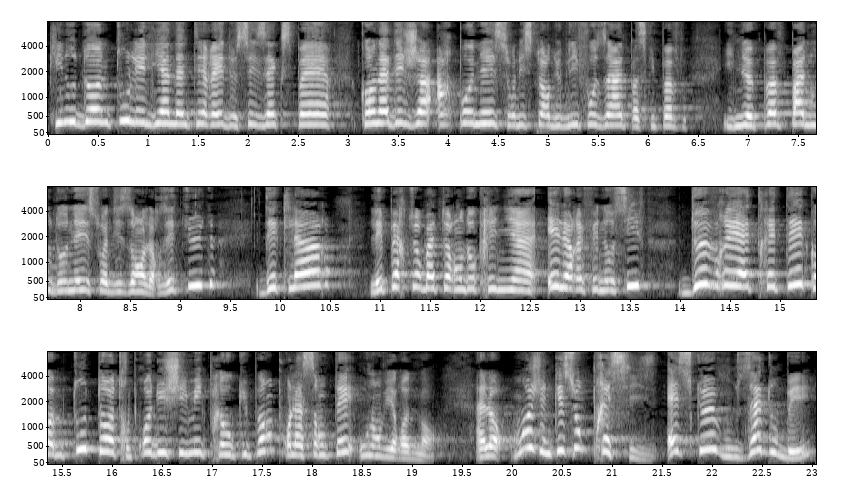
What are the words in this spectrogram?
qui nous donne tous les liens d'intérêt de ces experts qu'on a déjà harponnés sur l'histoire du glyphosate parce qu'ils ils ne peuvent pas nous donner soi disant leurs études déclare les perturbateurs endocriniens et leurs effets nocifs devrait être traité comme tout autre produit chimique préoccupant pour la santé ou l'environnement. alors moi j'ai une question précise est ce que vous adoubez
